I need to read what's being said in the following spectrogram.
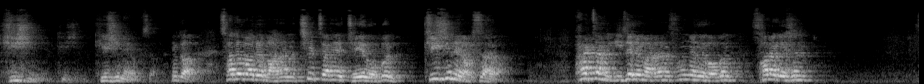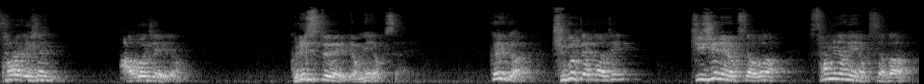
귀신이에요, 귀신. 귀신의 역사. 그러니까 사도 바울이 말하는 7장의 죄의 법은 귀신의 역사예요. 8장 2절에 말하는 성령의 법은 살아계신 살아계신 아버지의 영, 그리스도의 영의 역사예요. 그러니까 죽을 때까지 귀신의 역사와 성령의 역사가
